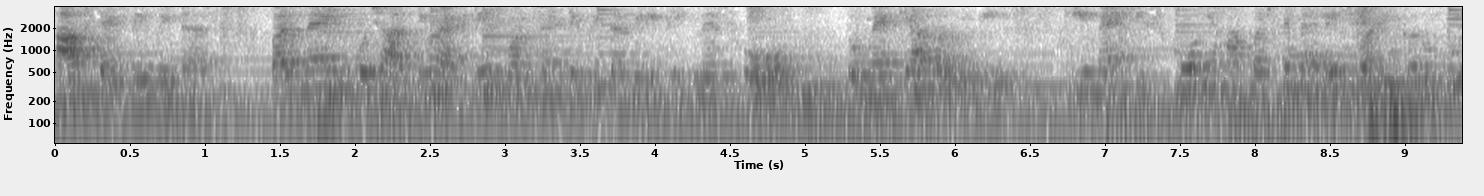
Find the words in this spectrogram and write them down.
हाफ़ सेंटीमीटर पर मैं इसको चाहती हूँ एटलीस्ट वन सेंटीमीटर मेरी थिकनेस हो तो मैं क्या करूँगी कि मैं इसको यहाँ पर से पहले ज्वाइन करूँगी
